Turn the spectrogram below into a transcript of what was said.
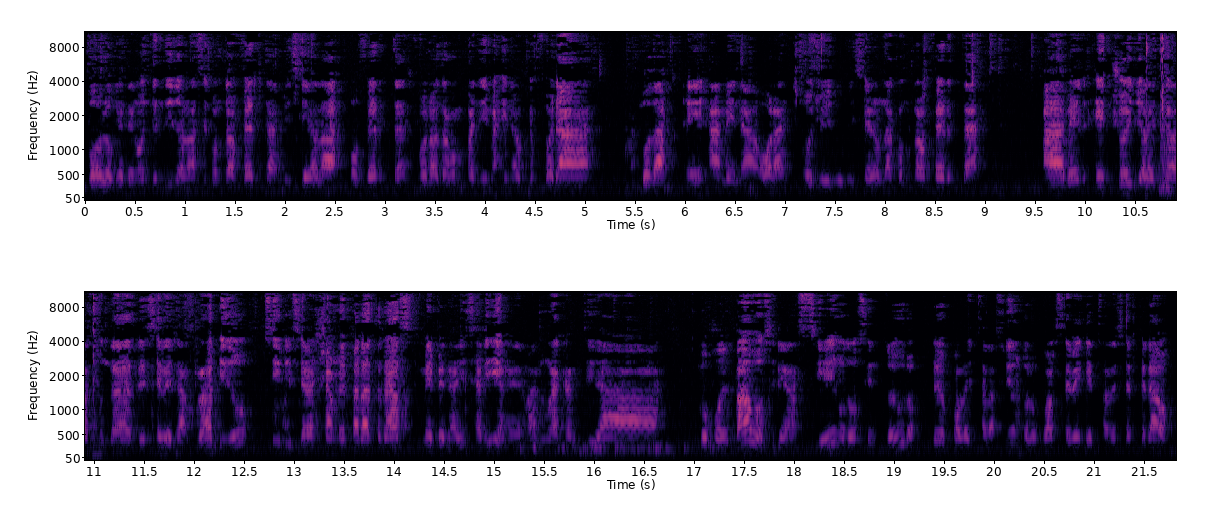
por lo que tengo entendido no hace contraoferta, me hiciera las ofertas por otra compañía, imaginaos que fuera Boda eh, Amena, Orange o yo, y me hiciera una contraoferta, haber hecho yo la instalación de la tan rápido, si quisiera echarme para atrás, me penalizarían, además una cantidad poco de pago, serían 100 o 200 euros, creo, por la instalación, con lo cual se ve que está desesperado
